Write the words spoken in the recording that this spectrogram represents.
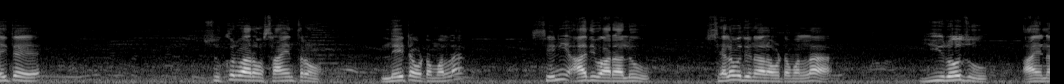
అయితే శుక్రవారం సాయంత్రం లేట్ అవటం వల్ల శని ఆదివారాలు సెలవు దినాలు అవటం వల్ల ఈరోజు ఆయన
